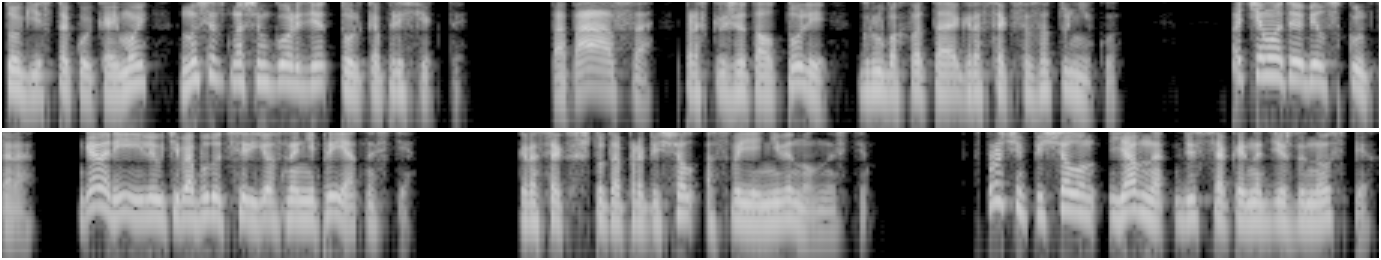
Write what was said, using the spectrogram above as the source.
Тоги с такой каймой носят в нашем городе только префекты. «Попался!» – проскрежетал Толи, грубо хватая Гроссекса за тунику. «Почему ты убил скульптора? Говори, или у тебя будут серьезные неприятности». Гроссекс что-то пропищал о своей невиновности. Впрочем, пищал он явно без всякой надежды на успех.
